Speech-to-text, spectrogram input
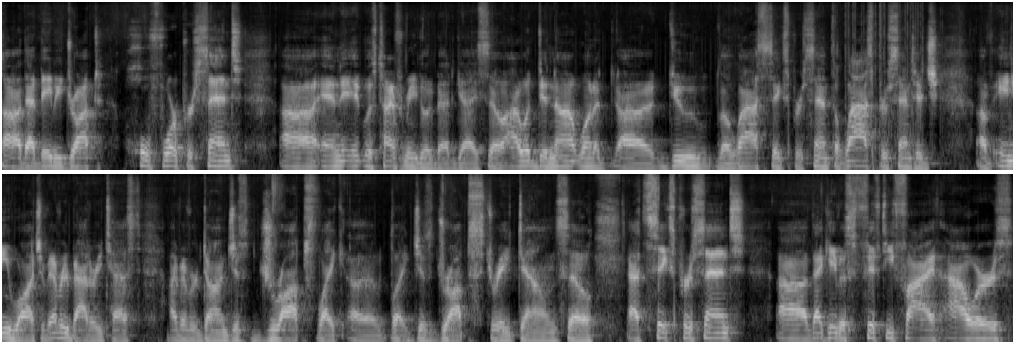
uh, that baby dropped whole 4% uh, and it was time for me to go to bed guys so i would, did not want to uh, do the last 6% the last percentage of any watch of every battery test i've ever done just drops like uh, like just drops straight down so at 6% uh, that gave us 55 hours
